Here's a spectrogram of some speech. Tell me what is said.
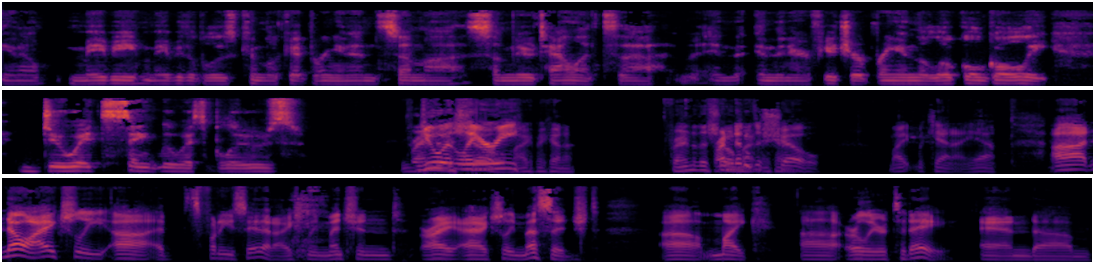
you know, maybe maybe the Blues can look at bringing in some uh, some new talent uh, in in the near future. Bring in the local goalie. Do it, St. Louis Blues. Friend Do it, the show, Leary. Mike McKenna. Friend of the show. friend of Mike the McKenna. show, Mike McKenna. Yeah. Uh, no, I actually. Uh, it's funny you say that. I actually mentioned, or I, I actually messaged uh, Mike uh, earlier today, and um,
